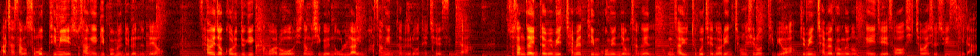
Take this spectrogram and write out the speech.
아차상 20팀이 수상의 기쁨을 누렸는데요. 사회적 거리두기 강화로 시상식은 온라인 화상 인터뷰로 대체했습니다. 수상자 인터뷰 및 참여팀 공연 영상은 공사 유튜브 채널인 청신호 TV와 주민 참여 공연 홈페이지에서 시청하실 수 있습니다.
